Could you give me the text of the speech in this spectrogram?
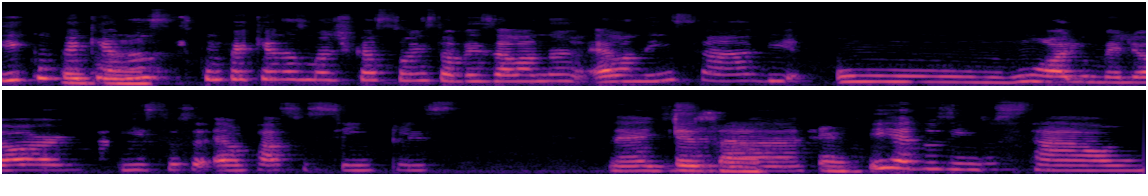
E com pequenas, uhum. com pequenas modificações, talvez ela, não, ela nem sabe um, um óleo melhor. Isso é um passo simples né? De Exato. E reduzindo sal,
